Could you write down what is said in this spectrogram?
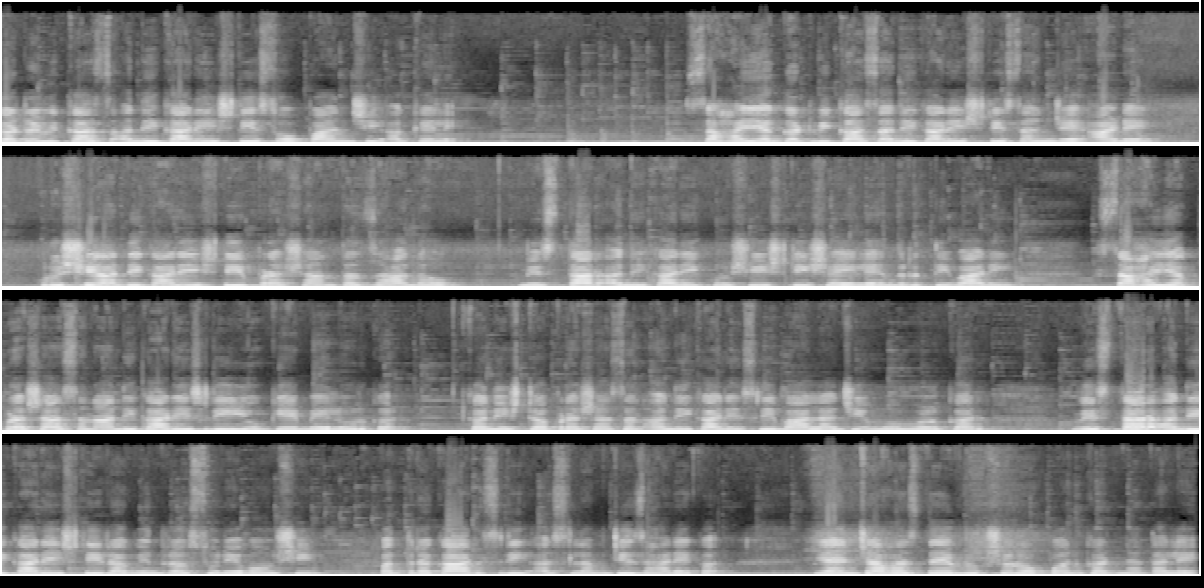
गटविकास अधिकारी श्री सोपानजी अकेले. सहाय्यक गटविकास अधिकारी श्री संजय आडे कृषी अधिकारी श्री प्रशांत जाधव विस्तार अधिकारी कृषी श्री शैलेंद्र तिवारी सहाय्यक प्रशासनाधिकारी श्री यू के बेलूरकर कनिष्ठ प्रशासन अधिकारी श्री बालाजी मोहोळकर विस्तार अधिकारी श्री रवींद्र सूर्यवंशी पत्रकार श्री असलमजी झारेकर यांच्या हस्ते वृक्षरोपण करण्यात आले.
